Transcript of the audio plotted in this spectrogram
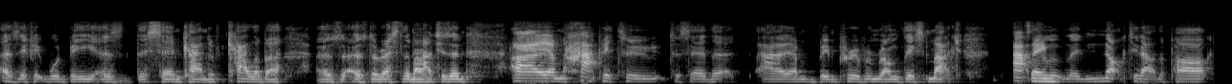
as if it would be as the same kind of caliber as as the rest of the matches. And I am happy to to say that I am being proven wrong. This match absolutely Same. knocked it out of the park.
